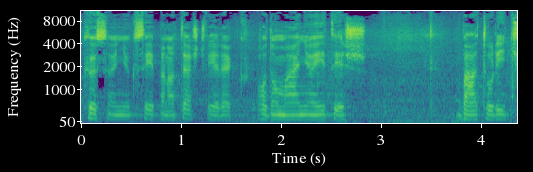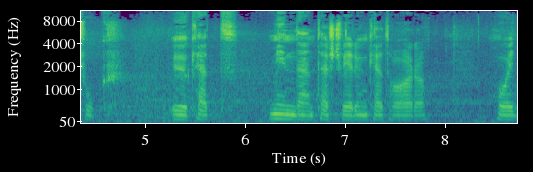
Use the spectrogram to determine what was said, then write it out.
Köszönjük szépen a testvérek adományait, és bátorítsuk őket, minden testvérünket arra, hogy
